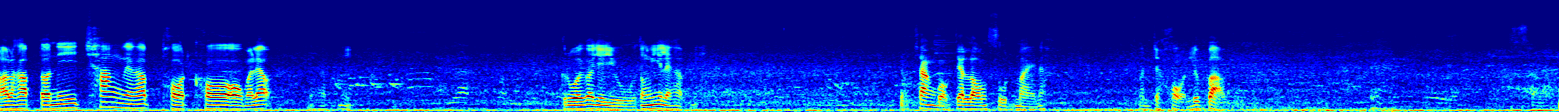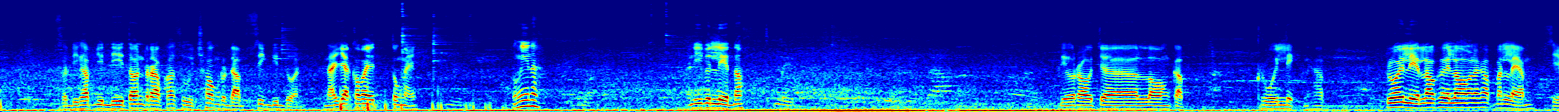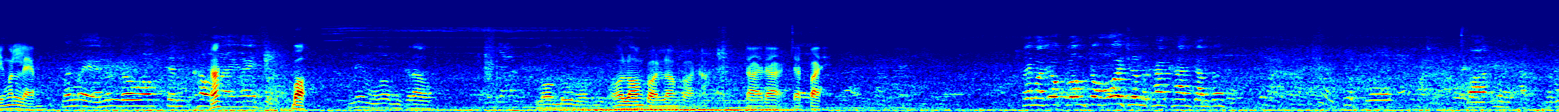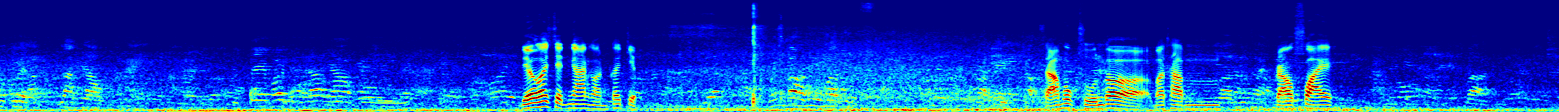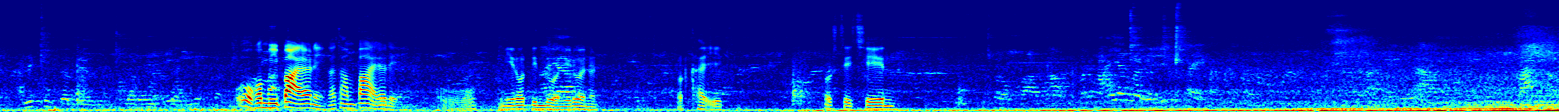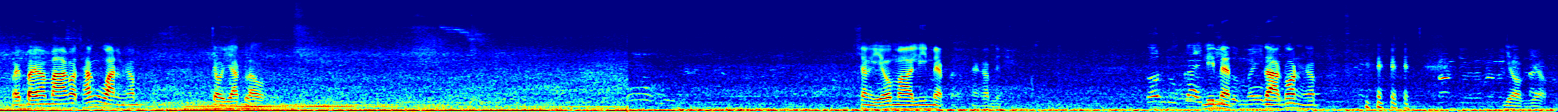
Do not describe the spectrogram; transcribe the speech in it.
เอาละครับ ตอนนี้ช่างนะครับถอดคอออกมาแล้วนะครับนี่กรวยก็จะอยู่ตรงนี้เลยครับนี่ช่างบอกจะลองสูตรใหม่นะ มันจะหอนหรือเปล่า สวัสดีครับยินดีต้อนรับเข้าสู่ช่องระดับซิ่งดินด่วนไหนยัดเข้าไปตรงไหน ตรงนี้นะ อันนี้เป็นเลดเนาะเดี๋ยวเราจะลองกับกรวยเหล็กนะครับ กรวยเหล็กเราเคยลองแล้วครับ มันแหลม เสียงมันแหลมไม่ไม่อันนั้นเราเอาเต็มเข้าฮะในไงบอกนี่ของเราของเราลองดูลองดูอ๋อลองก่อนลองก่อนอะได้ได้จัดไปให้มายกลองโจ้ยเชื่อมกับข้างคานจำต้องบาดหน่อยอัดแล้วก็เลยอัดล่างยาวเตะเพิ่มล่างยาวเดี๋ยวค่อยเสร็จงานก่อนค่อยเก็บ 360 ก็มาทำราวไฟ โอ้เขามีป้ายแล้วนี่เขาทำป้ายแล้วเด็โอ้มีรถดินด่วนอยู่ด้วยนั่นรถใครอีก รถเซเชนไปไปๆมาๆก็ทั้งวันครับ เจ้ายักษ์เรา ช่างเอ๋วมารีแมปนะครับนี่ก็อยู่ใกล้รีแมปดราก้อนครับหยอกหยอก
